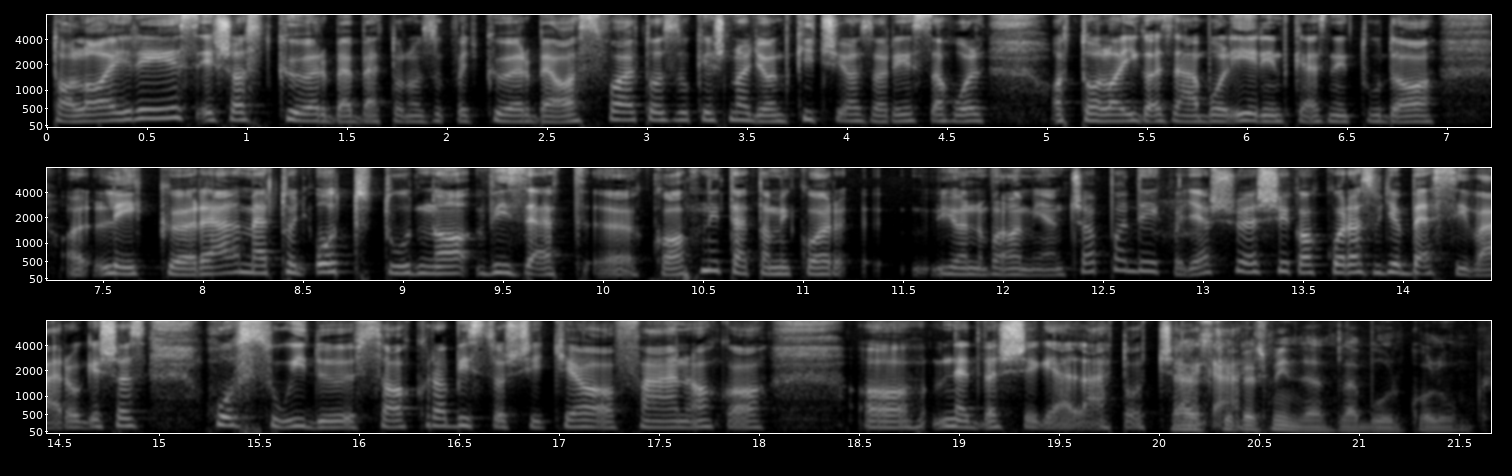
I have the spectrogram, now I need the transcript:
talajrész, és azt körbe betonozzuk, vagy körbe aszfaltozzuk, és nagyon kicsi az a rész, ahol a talaj igazából érintkezni tud a, a légkörrel, mert hogy ott tudna vizet kapni, tehát amikor jön valamilyen csapadék, vagy eső esik, akkor az ugye beszivárog, és az hosszú időszakra biztosítja a fának a, a nedvesség ehhez ellátottságát. képest mindent leburkolunk.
